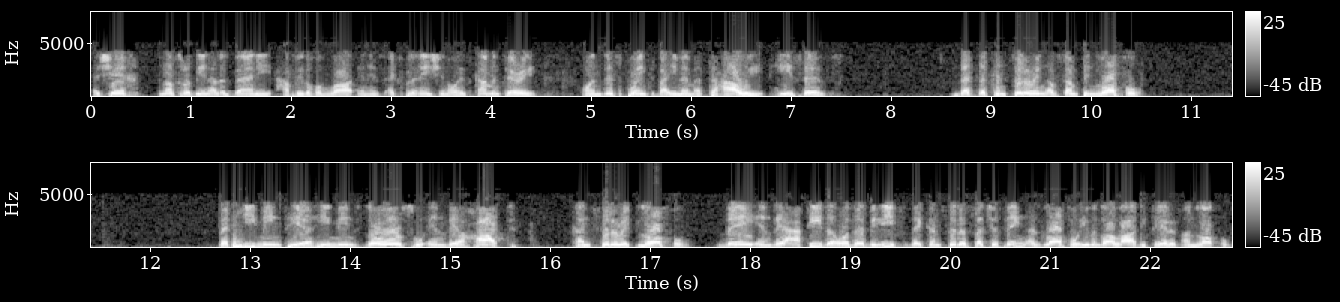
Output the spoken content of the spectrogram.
A Sheikh Nasiruddin al-Albani, hafidhullah, in his explanation or his commentary on this point by Imam al-Tahawi, he says that the considering of something lawful that he means here, he means those who in their heart consider it lawful. They in their aqidah or their belief, they consider such a thing as lawful even though Allah declared it unlawful.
